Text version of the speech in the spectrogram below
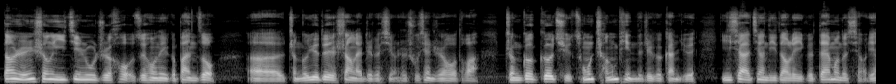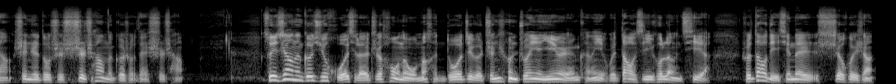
当人声一进入之后，最后那个伴奏，呃，整个乐队上来这个形式出现之后的话，整个歌曲从成品的这个感觉一下降低到了一个 demo 的小样，甚至都是试唱的歌手在试唱。所以这样的歌曲火起来之后呢，我们很多这个真正专业音乐人可能也会倒吸一口冷气啊，说到底现在社会上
